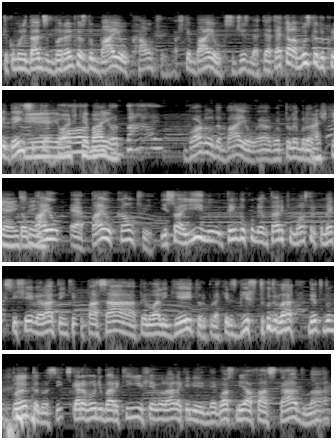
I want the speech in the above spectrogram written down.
de comunidades brancas do Bio Country. Acho que é Bio que se diz, né? Tem até aquela música do Creedence. É, que é eu acho que é Bio. Born on the Bio, é, agora tô lembrando. Acho que é isso então, aí. Bio, é, Bio Country. Isso aí, no, tem um documentário que mostra como é que se chega lá, tem que passar pelo alligator, por aqueles bichos tudo lá dentro de um pântano, assim. Os caras vão de barquinho, chegam lá naquele negócio meio afastado lá,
